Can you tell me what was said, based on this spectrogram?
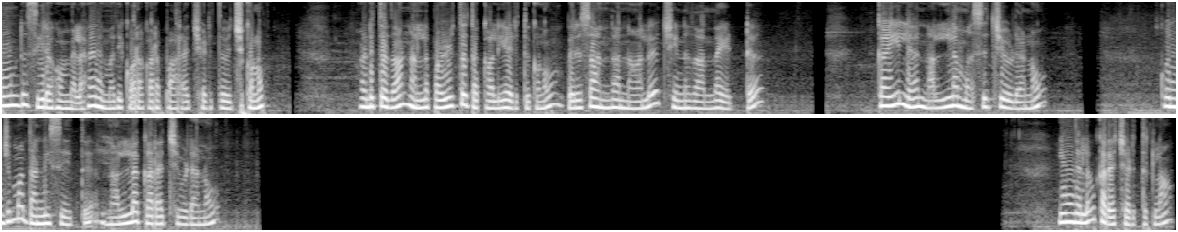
பூண்டு சீரகம் மிளகு இந்த மாதிரி குறை குறை பாராய்ச்சி எடுத்து வச்சுக்கணும். அடுத்ததாக நல்ல பழுத்த தக்காளியாக எடுத்துக்கணும். பெருசாக இருந்தால் நாலு சின்னதாக இருந்தால் எட்டு. கையில் நல்லா மசிச்சு விடணும். கொஞ்சமாக தண்ணி சேர்த்து நல்லா கரைச்சி விடணும். இந்தளவு கரைச்சி எடுத்துக்கலாம்.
